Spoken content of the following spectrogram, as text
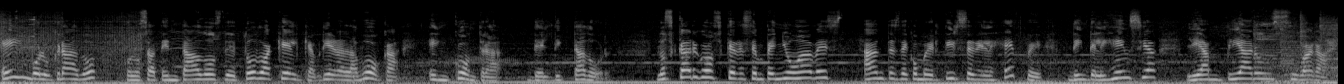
e involucrado con los atentados de todo aquel que abriera la boca en contra del dictador. Los cargos que desempeñó Aves antes de convertirse en el jefe de inteligencia le ampliaron su bagaje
